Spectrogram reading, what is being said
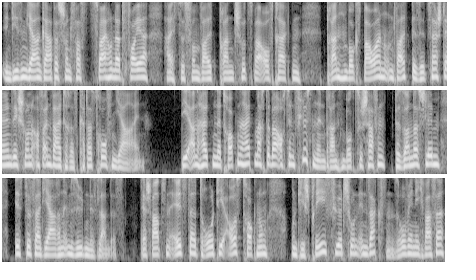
In diesem Jahr gab es schon fast 200 Feuer, heißt es vom Waldbrandschutzbeauftragten. Brandenburgs Bauern und Waldbesitzer stellen sich schon auf ein weiteres Katastrophenjahr ein. Die anhaltende Trockenheit macht aber auch den Flüssen in Brandenburg zu schaffen. Besonders schlimm ist es seit Jahren im Süden des Landes. Der Schwarzen Elster droht die Austrocknung und die Spree führt schon in Sachsen so wenig Wasser,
